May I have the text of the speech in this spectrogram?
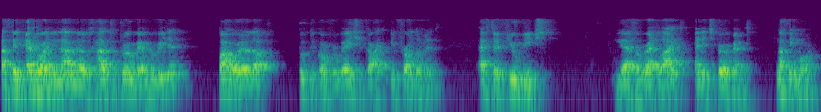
I think everybody now knows how to program a reader, power it up, put the configuration card in front of it. After a few beeps, you have a red light and it's programmed. Nothing more.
